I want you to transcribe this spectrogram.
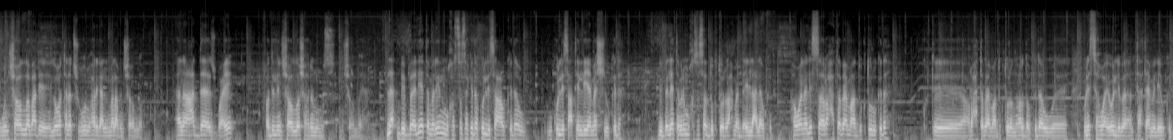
وإن شاء الله بعد اللي هو ثلاث شهور وهرجع للملعب إن شاء الله. أنا عدى أسبوعين فاضل لي إن شاء الله شهرين ونص إن شاء الله يعني. لا بيبقى ليا تمارين مخصصة كده كل ساعة وكده. وكل ساعتين ليا مشي وكده. بيبقى ليا تمارين مخصصة الدكتور أحمد قايل لي عليها وكده. هو أنا لسه راح أتابع مع الدكتور وكده كنت أروح أتابع مع الدكتور النهارده وكده و... ولسه هو هيقول لي بقى أنت هتعمل إيه وكده.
